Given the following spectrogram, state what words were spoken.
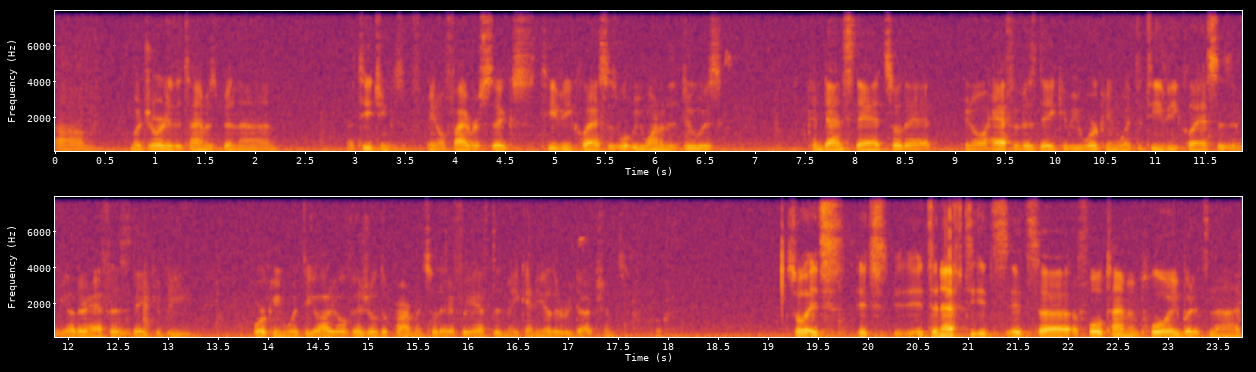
Um, Majority of the time has been on teaching, you know, five or six TV classes. What we wanted to do is condense that so that you know, half of his day could be working with the TV classes, and the other half of his day could be working with the audiovisual department, so that if we have to make any other reductions. Okay. So it's, it's, it's an FT, it's, it's a a full-time employee, but it's not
